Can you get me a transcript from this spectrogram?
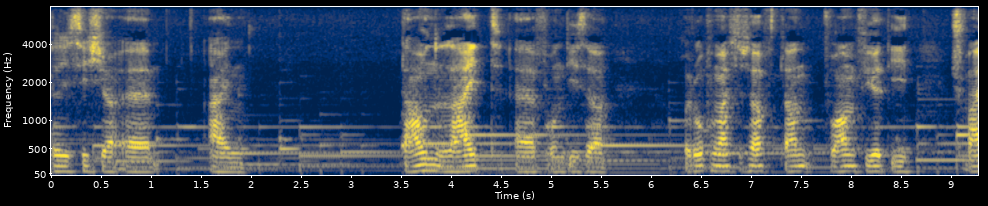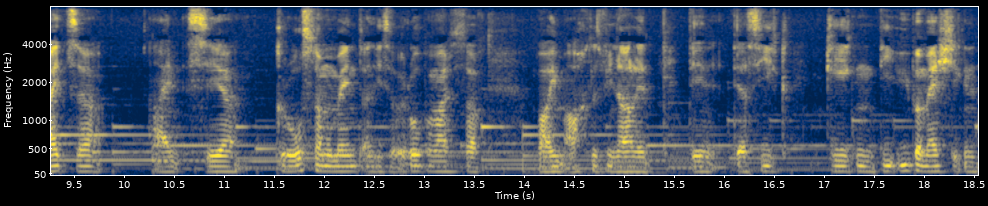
Das ist sicher äh, ein Downlight äh, von dieser Europameisterschaft, dann vor allem für die Schweizer ein sehr großer Moment an dieser Europameisterschaft war im Achtelfinale den, der Sieg gegen die übermächtigen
